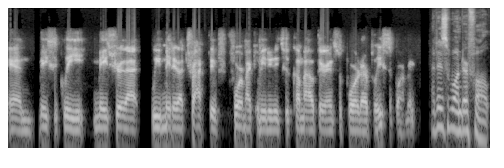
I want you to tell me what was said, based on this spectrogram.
and basically made sure that we made it attractive for my community to come out there and support our police department. That is wonderful.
